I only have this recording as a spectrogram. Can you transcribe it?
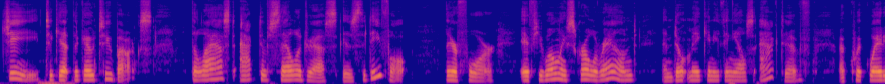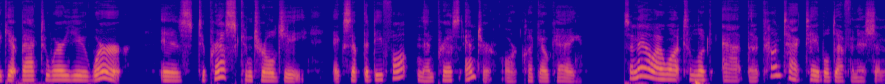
G to get the Go To box, the last active cell address is the default. Therefore, if you only scroll around and don't make anything else active, a quick way to get back to where you were is to press Ctrl G, accept the default, and then press Enter or click OK. So now I want to look at the contact table definition.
